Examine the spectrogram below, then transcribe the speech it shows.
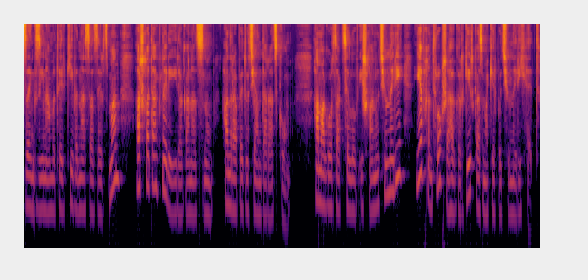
զենք զինամթերքի վնասազերծման աշխատանքներ է իրականացնում հանրապետության տարածքում համագործակցելով իշխանությունների եւ խնդրով շահագրգիռ կազմակերպությունների հետ։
